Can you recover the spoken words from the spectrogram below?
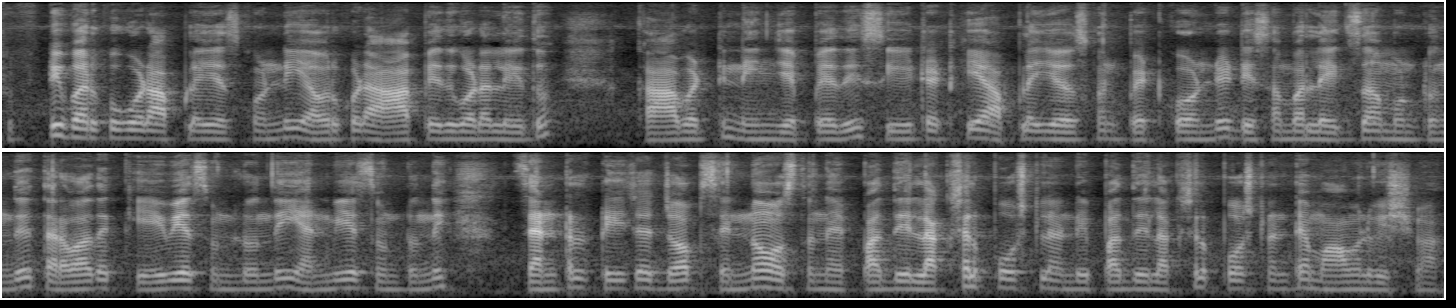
fifty వరకు కూడా అప్లై చేసుకోండి. ఎవరు కూడా ఆపేది కూడా లేదు. కాబట్టి నేను చెప్పేది సీటెట్కి అప్లై చేసుకొని పెట్టుకోండి. డిసెంబర్లో ఎగ్జామ్ ఉంటుంది. తర్వాత కేవీఎస్ ఉంటుంది. ఎన్విఎస్ ఉంటుంది. సెంట్రల్ టీచర్ జాబ్స్ ఎన్నో వస్తున్నాయి. పది లక్షల పోస్టులు అండి. పది లక్షల పోస్టులు అంటే మామూలు విషయం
